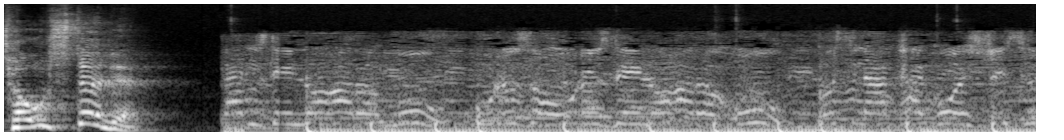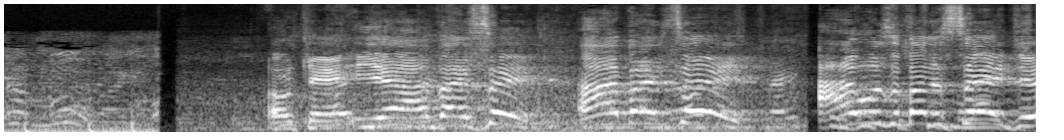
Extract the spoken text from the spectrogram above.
Toasted. Baddies, they know how to move. Hooters on hooters, they know how to ooh. Bustin' that pack going straight to the moon. Okay, yeah, I'm about to say. I'm about to say. I was about to say, dude.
